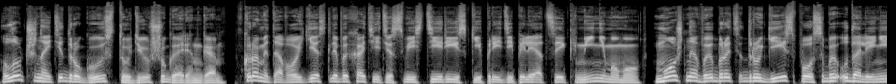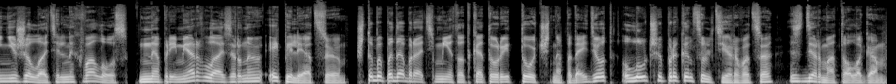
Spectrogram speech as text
лучше найти другую студию шугаринга. Кроме того, если вы хотите свести риски при депиляции к минимуму, можно выбрать другие способы удаления нежелательных волос, например, лазерную эпиляцию. Чтобы подобрать метод, который точно подойдет, лучше проконсультироваться с дерматологом.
